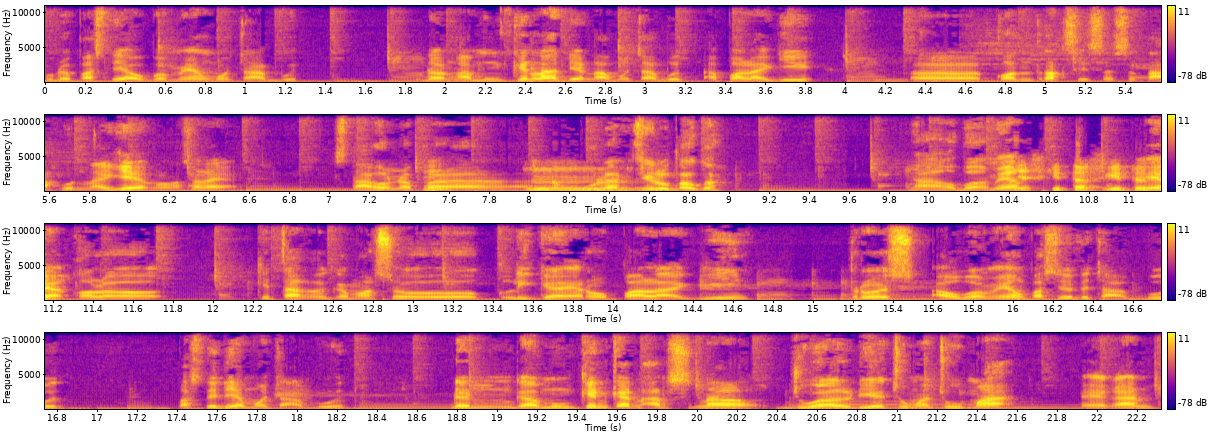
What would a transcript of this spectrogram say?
udah pasti Aubameyang mau cabut. Udah nggak mungkin lah dia nggak mau cabut, apalagi eh, kontrak sisa setahun lagi ya kalau nggak salah ya. Setahun apa enam Hmm. bulan sih lupa gua. Nah Aubameyang Ya sekitar segitu ya kalau kita kagak masuk Liga Eropa lagi, terus Aubameyang pasti udah cabut, pasti dia mau cabut. Dan nggak mungkin kan Arsenal jual dia cuma-cuma, ya kan?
